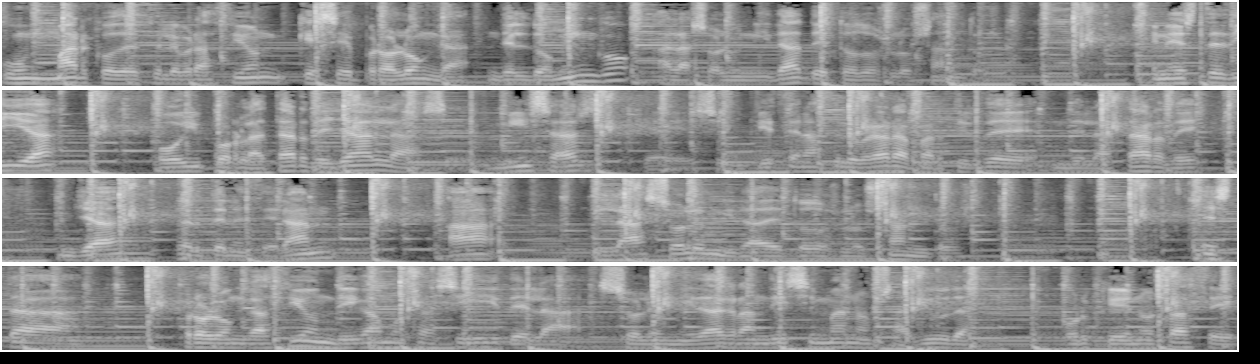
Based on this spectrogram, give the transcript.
un marco de celebración que se prolonga del domingo a la solemnidad de todos los santos. En este día, hoy por la tarde ya, las misas que se empiecen a celebrar a partir de, la tarde ya pertenecerán a la solemnidad de todos los santos. Esta prolongación, digamos así, de la solemnidad grandísima nos ayuda porque nos hace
